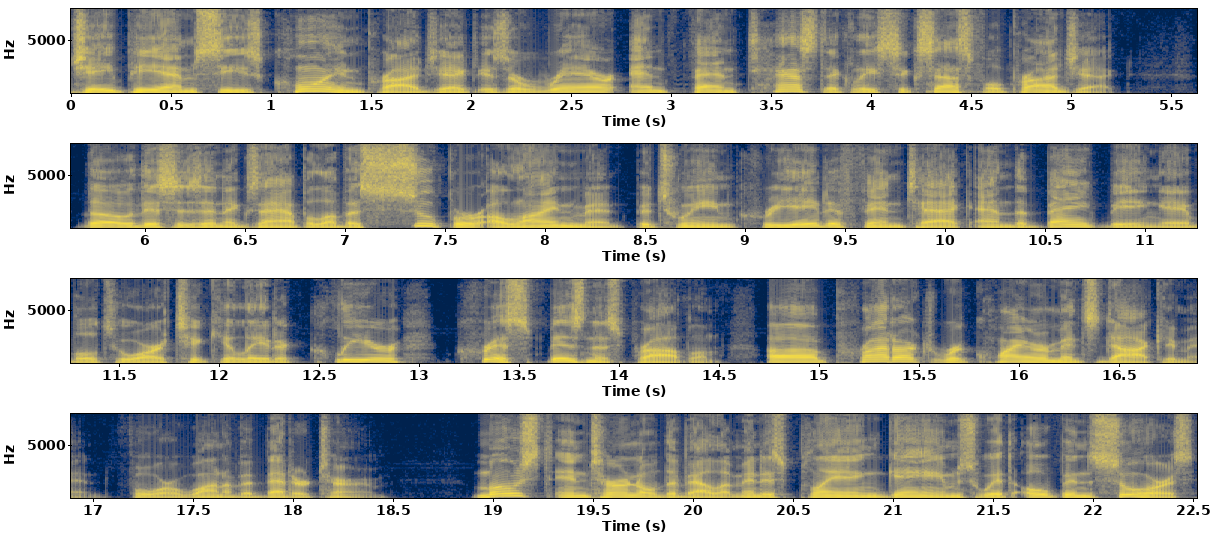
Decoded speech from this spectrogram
JPMC's Coin project is a rare and fantastically successful project, though this is an example of a super alignment between creative fintech and the bank being able to articulate a clear, crisp business problem a product requirements document, for want of a better term. Most internal development is playing games with open source,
